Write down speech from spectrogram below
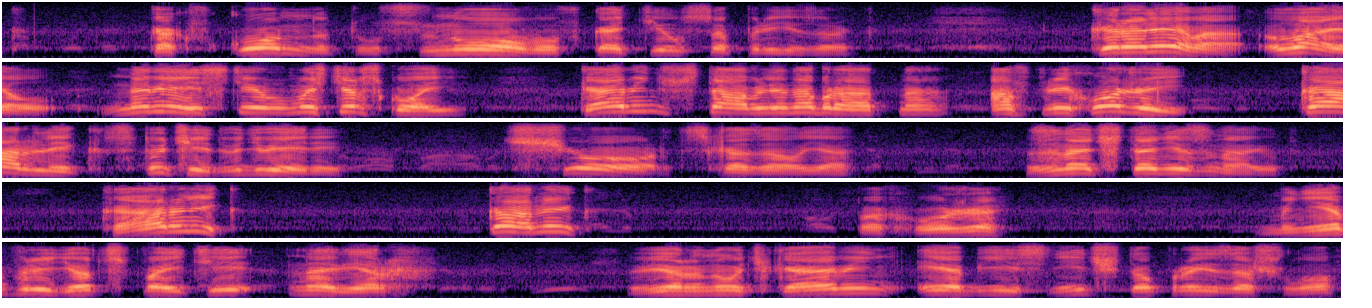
как в комнату снова вкатился призрак. «Королева, Вайл, на месте в мастерской. Камень вставлен обратно а в прихожей карлик стучит в двери. «Черт!» — сказал я. «Значит, они знают». «Карлик? Карлик?» «Похоже, мне придется пойти наверх, вернуть камень и объяснить, что произошло».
